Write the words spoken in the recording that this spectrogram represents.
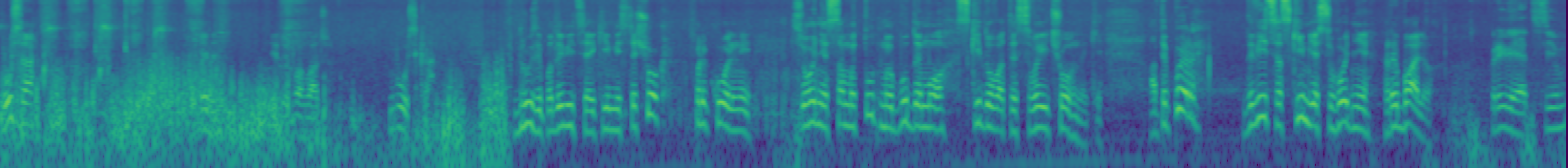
Буся. Іди, іди погладжу. Буська. Друзі, подивіться, який містячок прикольний. Сьогодні саме тут ми будемо скидувати свої човники. А тепер дивіться, з ким я сьогодні рибалю. Привіт всім.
